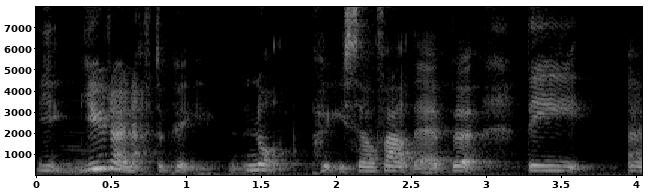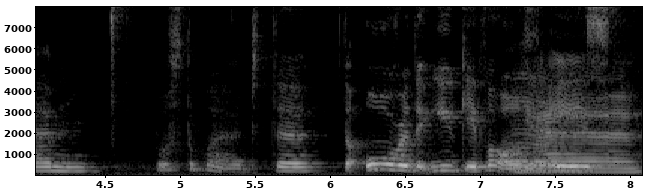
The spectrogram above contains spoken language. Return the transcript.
you, you don't have to put not put yourself out there, but the um, what's the word? The the aura that you give off Yeah. is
